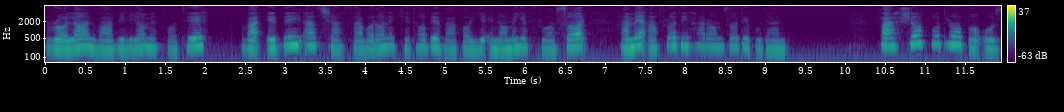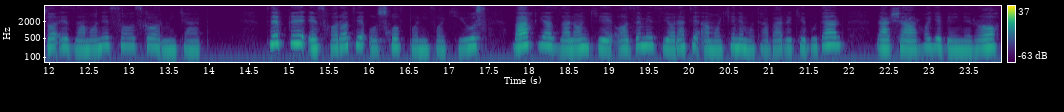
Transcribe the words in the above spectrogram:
رولان و ویلیام فاتح و عدهای از شهسواران کتاب وقایع نامه فرواسار همه افرادی حرامزاده بودند. فحشا خود را با اوضاع زمانه سازگار می کرد طبق اظهارات اسخف بونیفاکیوس برخی از زنان که عازم زیارت اماکن متبرکه بودند در شهرهای بین راه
